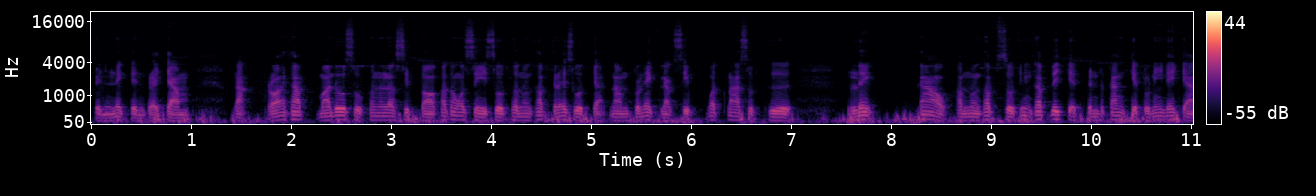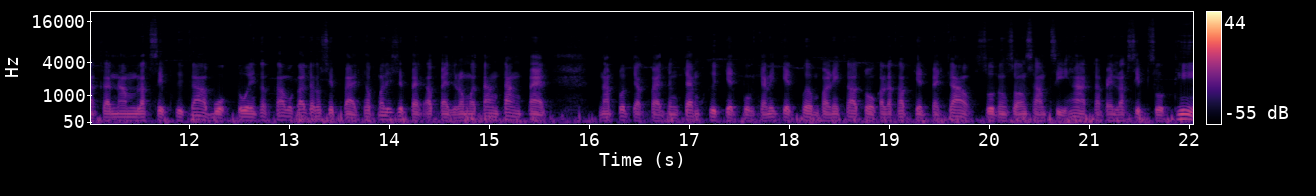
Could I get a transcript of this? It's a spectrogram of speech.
เป็นเลขเด่นประจำหลักร้อยครับ มาดูสูตรคำนวณหลักสิบต่อครับทั้งหมดสี่สูตรคำนวณครับจะได้สูตรจะนำตัวเลขหลักสิบวัดล่าสุดคือเลข 9 คำนวณครับสูตรที่นี่ครับได้ 7 เป็นตัวตั้ง 7 ตัวนี้ได้จากการนำหลัก 10 คือ 9 บวกตัวเองครับ9บวก9เท่ากับ18 ครับไม่ได้18 เอา8ลงมาตั้งตั้ง 8 นับลดจาก8ถึงแต้มคือ 7 บวกจากเลข7เพิ่มไปเลข9ตัวกันแล้วครับ 7 8 9สูตรของ2 3 4 5ต่อไปหลัก 10 สูตรที่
